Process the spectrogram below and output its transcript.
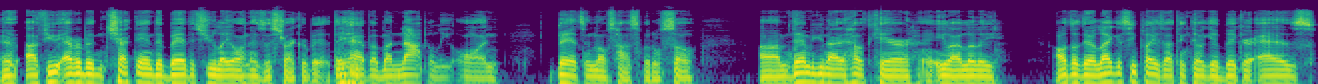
if, if you ever been checked in, the bed that you lay on is a Stryker bed. They have a monopoly on beds in most hospitals. So um, them, United Healthcare, and Eli Lilly, although they're legacy plays, I think they'll get bigger as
